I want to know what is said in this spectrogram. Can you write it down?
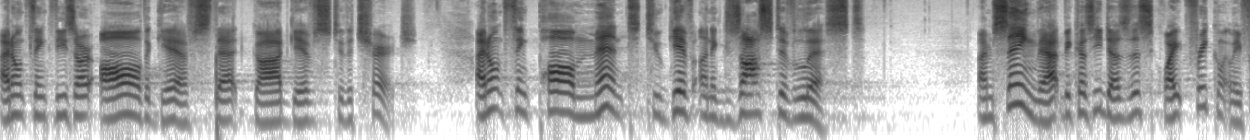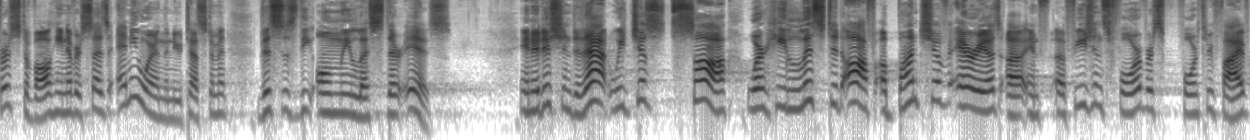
I don't think these are all the gifts that God gives to the church. I don't think Paul meant to give an exhaustive list. I'm saying that because he does this quite frequently. First of all, he never says anywhere in the New Testament, this is the only list there is. In addition to that, we just saw where he listed off a bunch of areas uh, in Ephesians 4, verse 4 through 5,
